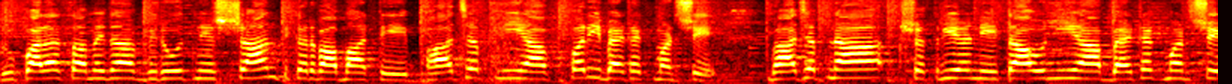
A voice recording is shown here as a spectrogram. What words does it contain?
રૂપાલા સામેના વિરોધને શાંત કરવા માટે ભાજપની આ ફરી બેઠક મળશે. ભાજપના ક્ષત્રિય નેતાઓની આ બેઠક મળશે.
